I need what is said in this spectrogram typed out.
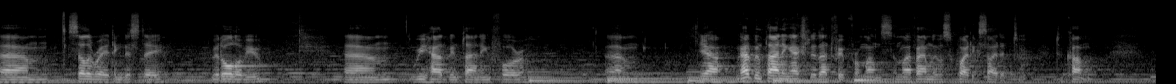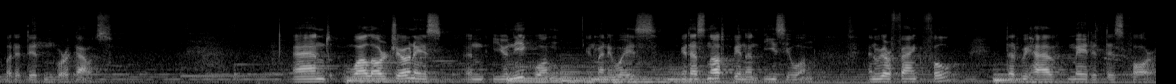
um, celebrating this day with all of you, um, we had been planning for, um, yeah, we had been planning actually that trip for months, and my family was quite excited to, to come but it didn't work out. And while our journey is a unique one in many ways, it has not been an easy one. And we are thankful that we have made it this far.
